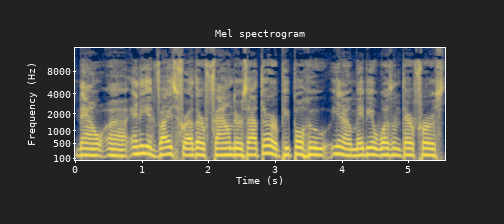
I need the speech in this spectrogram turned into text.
Now, uh, any advice for other founders out there or people who, you know, maybe it wasn't their first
